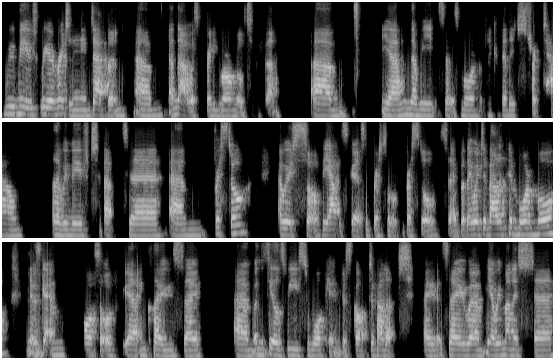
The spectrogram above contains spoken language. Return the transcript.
we moved. We were originally in Devon, um, and that was pretty rural to be fair. Um, yeah, and then we so it was more like a village stroke town, and then we moved up to um, Bristol, and we were sort of the outskirts of Bristol. Bristol. So, but they were developing more and more, and it was getting more sort of yeah enclosed. So um, and the fields we used to walk in just got developed over. So um, yeah, we managed to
